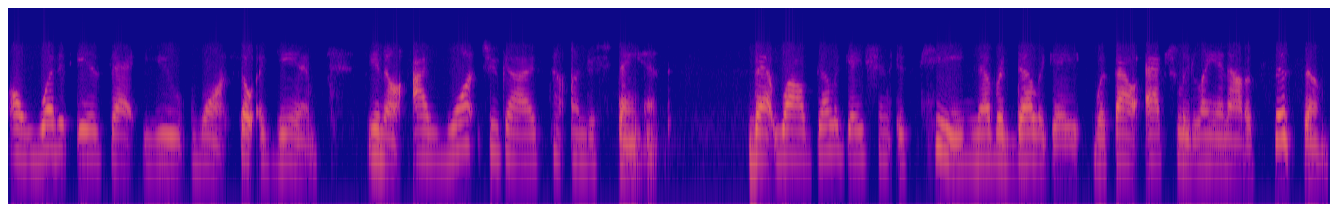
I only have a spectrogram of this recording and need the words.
on what it is that you want. So, again, you know, I want you guys to understand that while delegation is key, never delegate without actually laying out a system,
